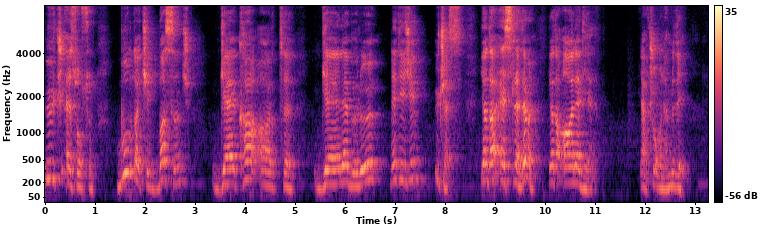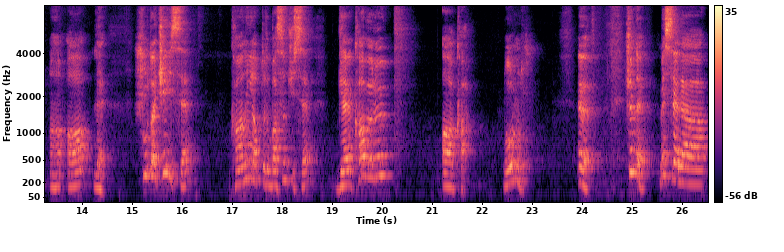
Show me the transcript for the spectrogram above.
3S olsun. Buradaki basınç GK artı GL bölü ne diyeceğim? 3S. Ya da S'le değil mi? Ya da AL diyelim. Yani çok önemli değil. Aha A, L. Şuradaki ise K'nın yaptığı basınç ise GK bölü AK. Doğru mudur? Evet. Şimdi mesela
